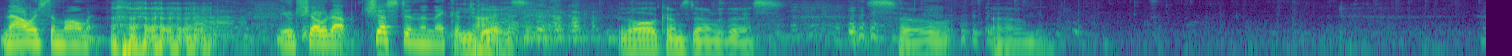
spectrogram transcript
Now is the moment. you showed up just in the nick of time. Yes. it all comes down to this. So, um,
